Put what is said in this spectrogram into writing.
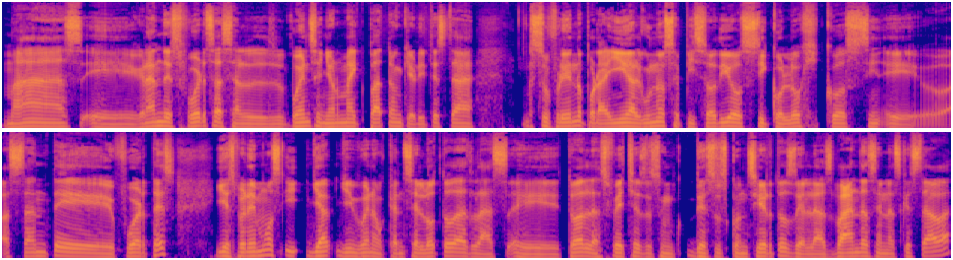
más eh, grandes fuerzas al buen señor Mike Patton, que ahorita está sufriendo por ahí algunos episodios psicológicos eh, bastante fuertes y esperemos y ya bueno canceló todas las todas las fechas de, de, sus conciertos de las bandas en las que estaba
